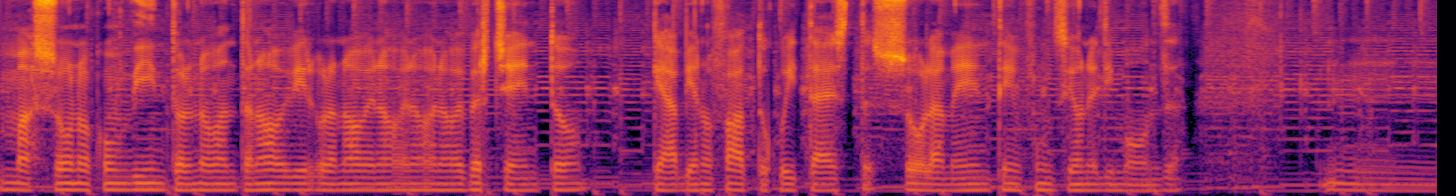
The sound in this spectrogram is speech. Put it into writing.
ma sono convinto al 99,9999% che abbiano fatto quei test solamente in funzione di Monza. Mm,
